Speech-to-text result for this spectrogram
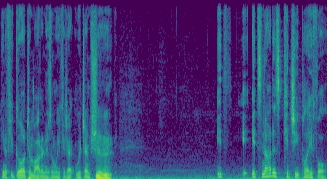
You know if you go out to modernism week which, I, which i'm sure mm-hmm. it's it's not as kitschy playful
